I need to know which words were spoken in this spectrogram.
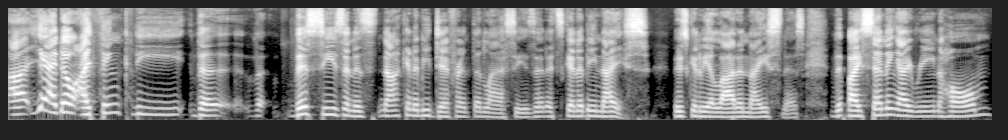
uh, yeah, no, I think the the, the this season is not going to be different than last season. It's going to be nice. There's going to be a lot of niceness. That by sending Irene home,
